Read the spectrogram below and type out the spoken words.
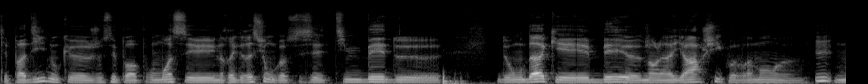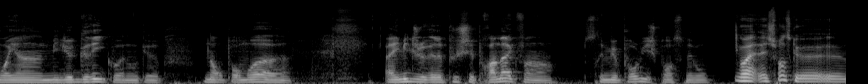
c'est pas dit. Donc euh, je sais pas. Pour moi, c'est une régression. quoi. C'est- Team B de, de Honda qui est B euh, dans la hiérarchie. Quoi. Vraiment euh, Mm. moyen milieu de grille. Quoi. Donc euh, pff, non, pour moi, euh, à la limite, je le verrais plus chez Pramac. Enfin, ce serait mieux pour lui, je pense. Mais bon. Ouais, je pense que.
